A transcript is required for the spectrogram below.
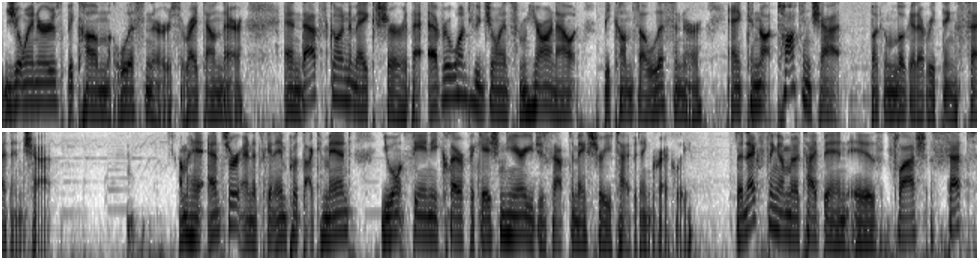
joiners become listeners right down there. And that's going to make sure that everyone who joins from here on out becomes a listener and cannot talk in chat, but can look at everything said in chat. I'm gonna hit enter and it's gonna input that command. You won't see any clarification here. You just have to make sure you type it in correctly. The next thing I'm gonna type in is slash set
